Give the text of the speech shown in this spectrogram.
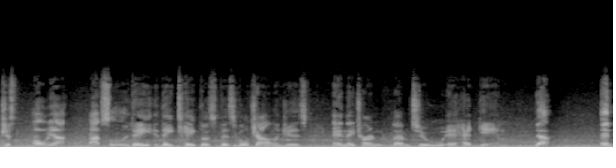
just Oh yeah, absolutely. they they take those physical challenges and they turn them to a head game. Yeah. And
